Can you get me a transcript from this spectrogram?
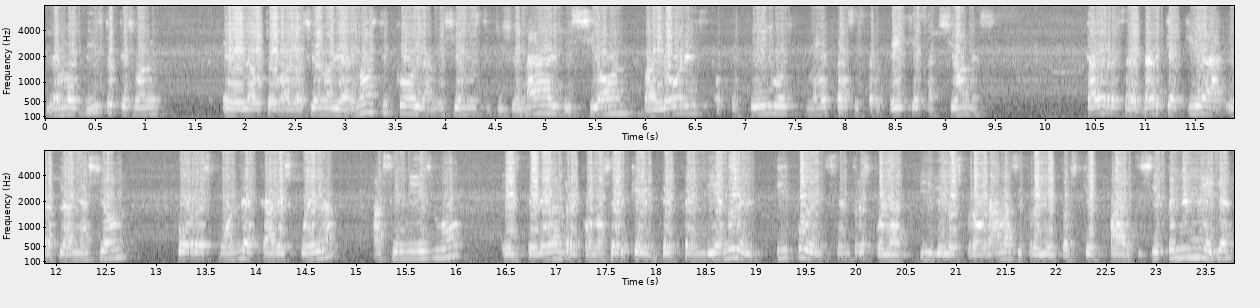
le hemos visto que son eh, la autoevaluación o diagnóstico, la misión institucional, visión, valores, objetivos, metas, estrategias, acciones. Cabe resaltar que aquí la, la planeación corresponde a cada escuela. Asimismo, este, deben reconocer que dependiendo del tipo del centro escolar y de los programas y proyectos que participen en ella,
